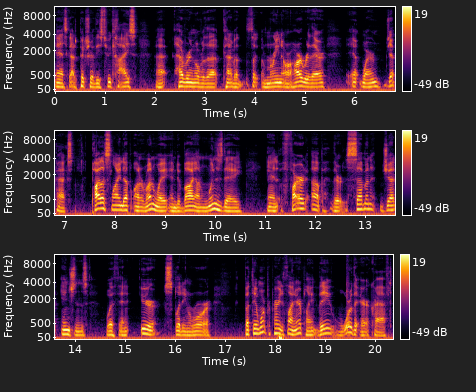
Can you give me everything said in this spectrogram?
and it's got a picture of these two guys uh, hovering over the kind of a, like a marina or a harbor there uh, wearing jetpacks. Pilots lined up on a runway in Dubai on Wednesday and fired up their seven jet engines with an ear splitting roar. But they weren't preparing to fly an airplane, they wore the aircraft.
